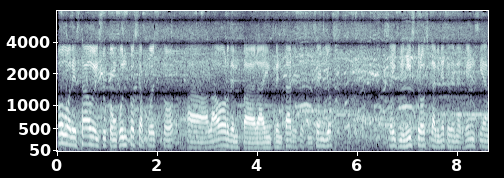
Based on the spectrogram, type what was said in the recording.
Todo el Estado en su conjunto se ha puesto a la orden para enfrentar estos incendios. Seis ministros, gabinete de emergencia,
